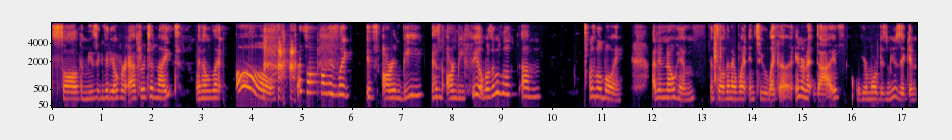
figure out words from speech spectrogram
saw the music video for After Tonight, and I was like, oh, that song is like it's R and B. It has an R and B feel. But I was, like, I was a little um, I was a little boy. I didn't know him, and so then I went into like a internet dive to hear more of his music. And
